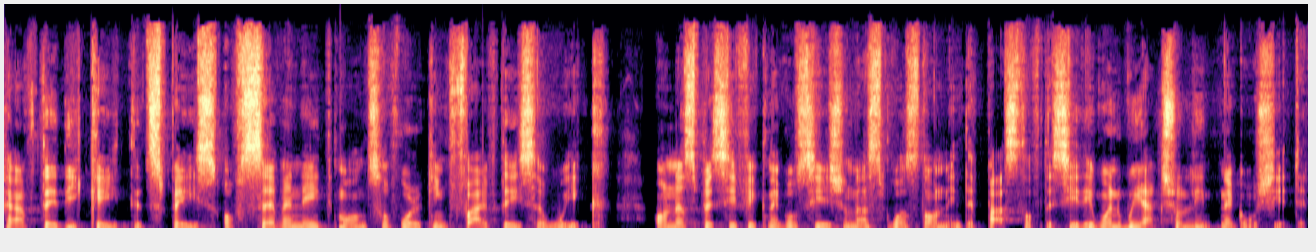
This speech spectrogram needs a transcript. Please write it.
have dedicated space of seven, eight months of working five days a week on a specific negotiation as was done in the past of the CD when we actually negotiated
